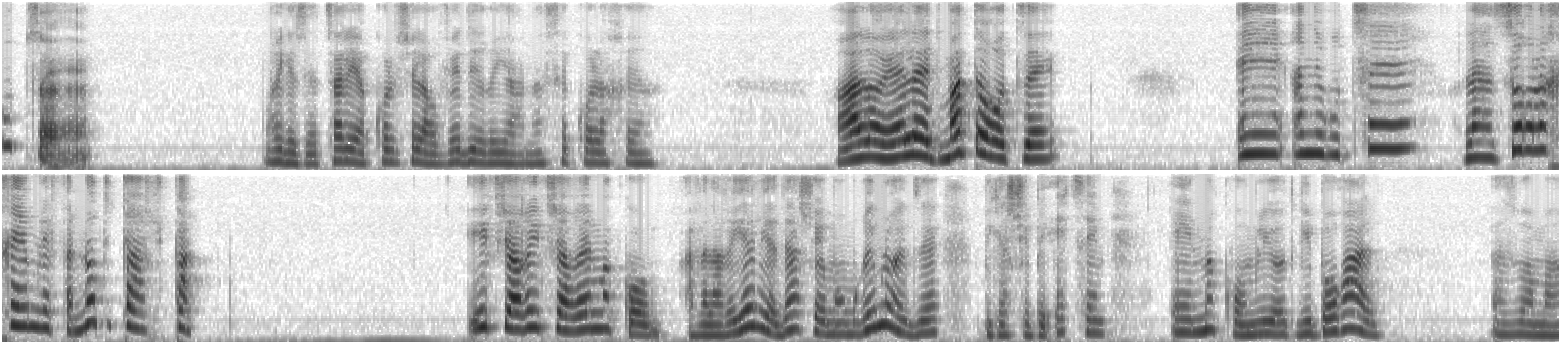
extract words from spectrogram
רוצה? רגע, זה יצא לי הקול של העובד עירייה, נעשה קול אחר. הלו, ילד, מה אתה רוצה? אה, אני רוצה לעזור לכם לפנות את האשפה. אי אפשר, אי אפשר, אין מקום. אבל אריאל ידע שהם אומרים לו את זה בגלל שבעצם אין מקום להיות גיבור על. אז הוא אמר,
